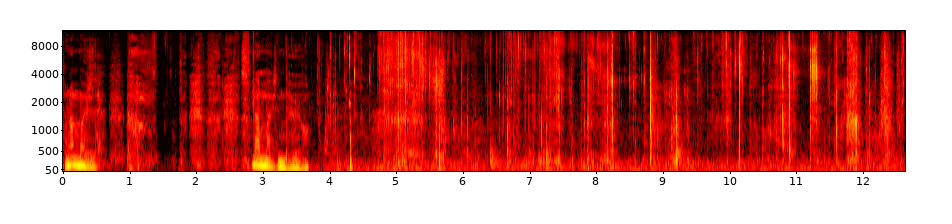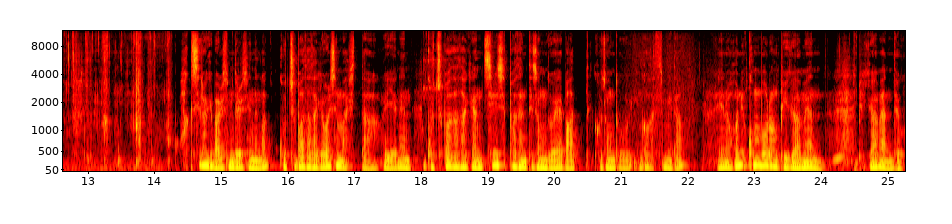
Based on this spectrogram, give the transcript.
순한 맛이 순한 맛인데요. 확실하게 말씀드릴 수 있는 건 고추바사삭이 훨씬 맛있다. 얘는 고추바사삭이 한 70% 정도의 맛 그 정도인 것 같습니다. 얘는 허니콤보랑 비교하면 비교하면 안 되고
